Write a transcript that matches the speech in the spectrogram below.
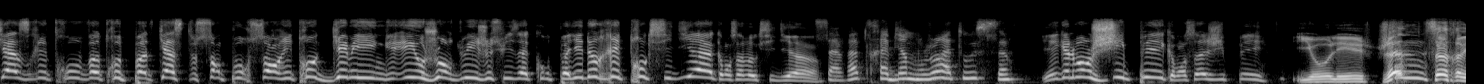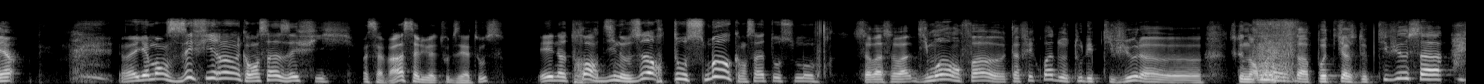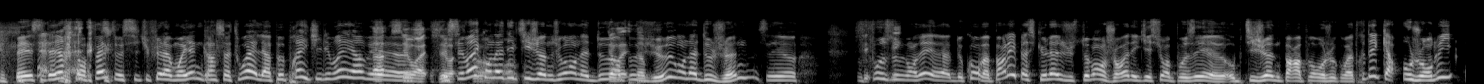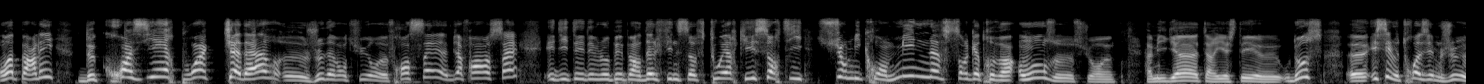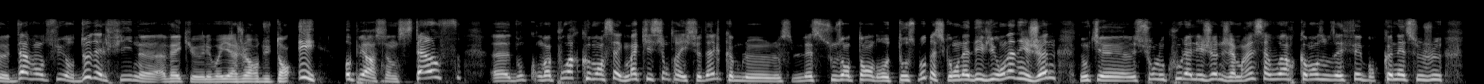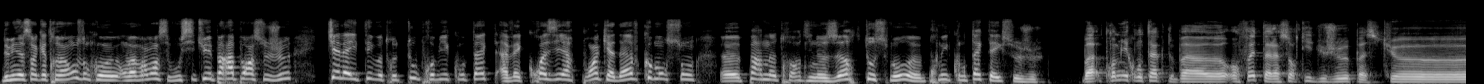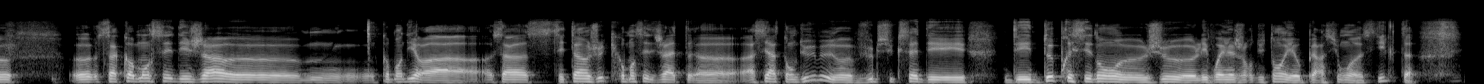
Case rétro, votre podcast 100% rétro gaming. Et aujourd'hui, je suis accompagné de Retroxidia. Comment ça va, Oxidia? Ça va très bien, bonjour à tous. Il y a également JP. Comment ça va, JP Yo les jeunes, ça va très bien. On a également Zéphirin. Comment ça, Zéphi? Ça va, salut à toutes et à tous. Et notre ordinosaure Tosmo. Comment ça va, Tosmo? Ça va, ça va. Dis-moi, enfin, euh, t'as fait quoi de tous les petits vieux là euh, Parce que normalement, c'est un podcast de petits vieux, ça. Mais c'est-à-dire qu'en fait, si tu fais la moyenne, grâce à toi, elle est à peu près équilibrée. Hein, mais Ah, euh, c'est vrai, c'est mais vrai. c'est vrai qu'on a des petits jeunes, tu vois, on a deux un vrai, peu vieux, on a deux jeunes. C'est C'est- faut se demander euh, de quoi on va parler parce que là justement j'aurais des questions à poser euh, aux petits jeunes par rapport au jeu qu'on va traiter car aujourd'hui on va parler de Croisière.cadavre, euh, jeu d'aventure français, bien français, édité et développé par Delphine Software qui est sorti sur micro en 1991 euh, sur euh, Amiga, Atari ST euh, ou DOS Euh, et c'est le troisième jeu d'aventure de Delphine avec les voyageurs du temps et Opération Stealth. Euh, donc on va pouvoir commencer avec ma question traditionnelle comme le, le laisse sous-entendre Tosmo parce qu'on a des vieux, on a des jeunes. Donc euh, sur le coup là les jeunes, j'aimerais savoir comment vous avez fait pour connaître ce jeu de 1991. Donc on, on va vraiment vous situez par rapport à ce jeu, quel a été votre tout premier contact avec Croisière.cadavre Commençons euh, par notre ordinosaure Tosmo, euh, premier contact avec ce jeu. Bah, premier contact, bah, euh, en fait, à la sortie du jeu, parce que euh, ça commençait déjà, euh, comment dire, ça, c'était un jeu qui commençait déjà à être euh, assez attendu, euh, vu le succès des, des deux précédents euh, jeux, Les Voyageurs du Temps et Opération Stilt.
